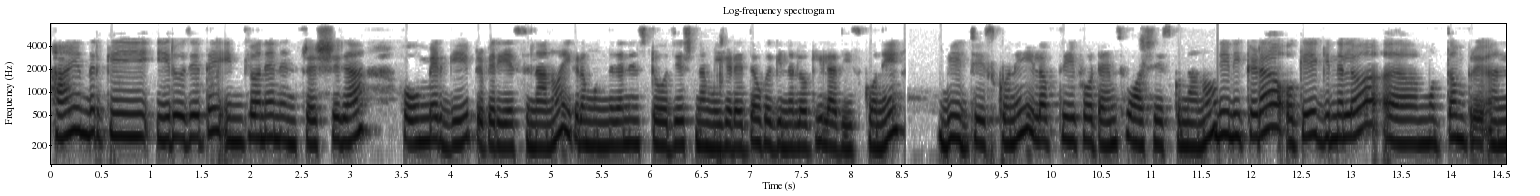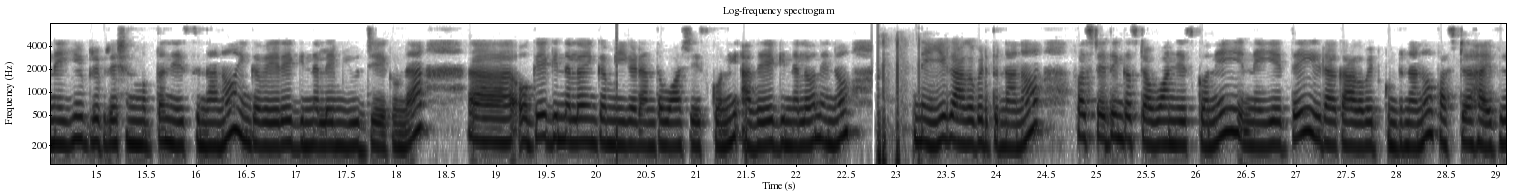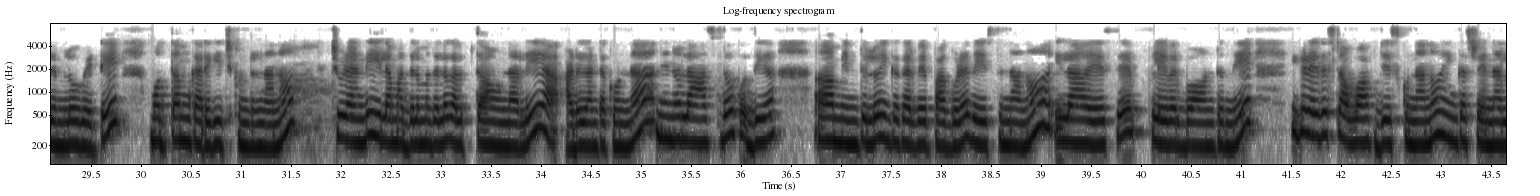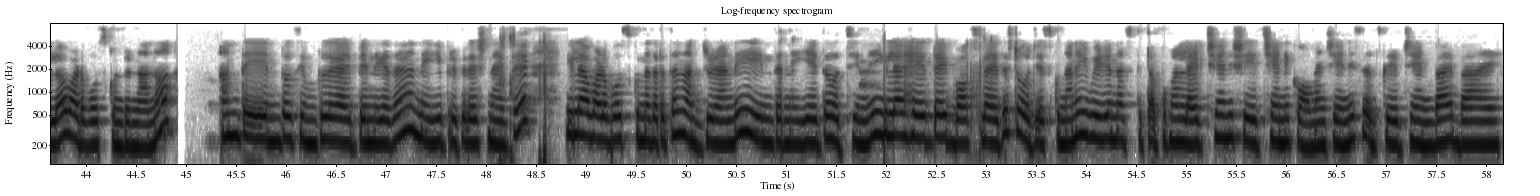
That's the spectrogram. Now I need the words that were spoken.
Hi అందరికీ. ఈరోజైతే ఇంట్లోనే నేను ఫ్రెష్గా హోమ్ మేడ్ గీ ప్రిపేర్ చేస్తున్నాను. ఇక్కడ ముందుగా నేను స్టోర్ చేసిన మీగడైతే ఒక గిన్నెలోకి ఇలా తీసుకొని బీట్ చేసుకొని ఇలా త్రీ ఫోర్ టైమ్స్ వాష్ చేసుకున్నాను. నేను ఇక్కడ ఒకే గిన్నెలో మొత్తం ప్రి- నెయ్యి ప్రిపరేషన్ మొత్తం చేస్తున్నాను. ఇంకా వేరే గిన్నెలు ఏం యూజ్ చేయకుండా ఒకే గిన్నెలో ఇంకా మీగడ అంతా వాష్ చేసుకొని అదే గిన్నెలో నేను నెయ్యి కాగబెడుతున్నాను. ఫస్ట్ అయితే ఇంకా స్టవ్ ఆన్ చేసుకొని నెయ్యి అయితే ఇలా కాగబెట్టుకుంటున్నాను. ఫస్ట్ హై ఫ్లేమ్లో పెట్టి మొత్తం కరిగించుకుంటున్నాను. చూడండి ఇలా మధ్యలో మధ్యలో కలుపుతూ ఉండాలి అడుగంటకుండా. నేను లాస్ట్లో కొద్దిగా మెంతులు ఇంకా కరివేపాకు కూడా వేస్తున్నాను. ఇలా వేస్తే ఫ్లేవర్ బాగుంటుంది. ఇక్కడైతే స్టవ్ ఆఫ్ చేసుకున్నాను. ఇంకా స్ట్రైనర్లో వడపోసుకుంటున్నాను అంతే ఎంతో సింపుల్గా అయిపోయింది కదా నెయ్యి ప్రిపరేషన్ అయితే. ఇలా వడబోసుకున్న తర్వాత నాకు చూడండి ఇంత నెయ్యి అయితే వచ్చింది. ఇలా హెయిర్ టైట్ బాక్స్లో అయితే స్టోర్ చేసుకున్నాను. ఈ వీడియో నచ్చితే తప్పకుండా లైక్ చేయండి షేర్ చేయండి కామెంట్ చేయండి సబ్స్క్రైబ్ చేయండి. Bye bye.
